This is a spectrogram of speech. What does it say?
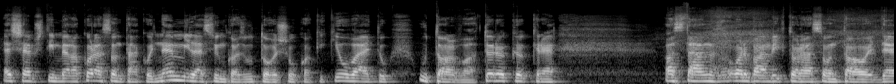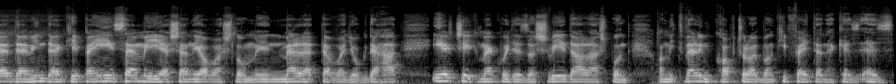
ez sem stimmel, akkor azt mondták, hogy nem mi leszünk az utolsók, akik jóvágytuk, utalva a törökökre, aztán Orbán Viktor azt mondta, hogy de, de mindenképpen én személyesen javaslom, én mellette vagyok, de hát értsék meg, hogy ez a svéd álláspont, amit velünk kapcsolatban kifejtenek, ez, ez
